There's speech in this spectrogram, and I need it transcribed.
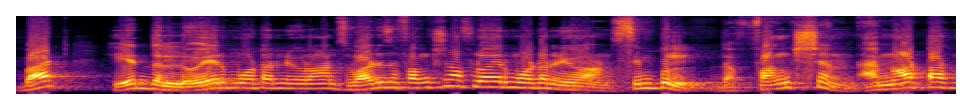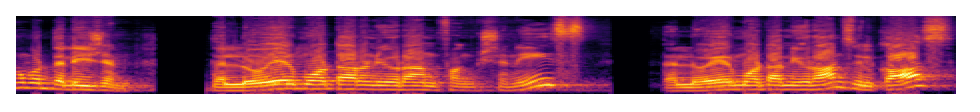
But here the lower motor neurons, what is the function of lower motor neurons? Simple, the function. I am not talking about the lesion. The lower motor neuron function is, the lower motor neurons will cause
